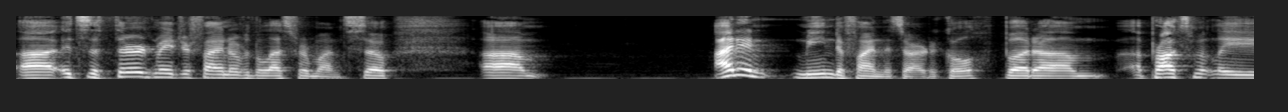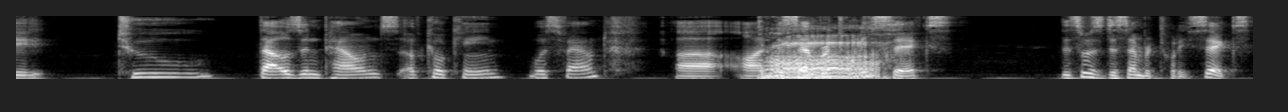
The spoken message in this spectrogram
Uh, it's the third major find over the last four months. So, um, I didn't mean to find this article, but um, approximately two thousand pounds of cocaine was found uh, on December twenty sixth. This was December twenty sixth.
